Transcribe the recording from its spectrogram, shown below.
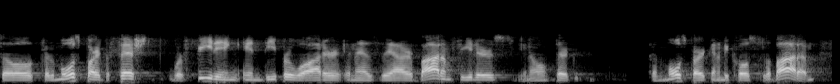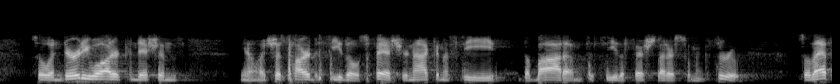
So for the most part, the fish were feeding in deeper water, and as they are bottom feeders, you know, they're for the most part going to be close to the bottom. So in dirty water conditions, you know, it's just hard to see those fish. You're not going to see the bottom to see the fish that are swimming through. So that's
